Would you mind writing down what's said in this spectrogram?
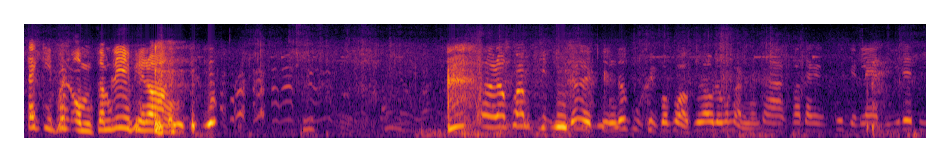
แต่กี้เพิ่นอมสำลีพี่น้องเออแล้วความคิดดีเด้อจริงเด้อกูคิดบ่พอคือเราเด้อว่าหั่นน่ะจากก็แต่กูจะแลดีได้ที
